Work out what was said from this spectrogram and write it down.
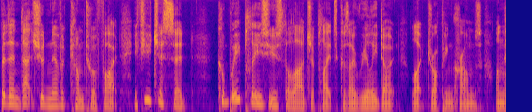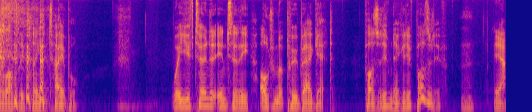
But then that should never come to a fight. If you just said, could we please use the larger plates because I really don't like dropping crumbs on the lovely clean table? Where you've turned it into the ultimate poo baguette. Positive, negative, positive. yeah.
